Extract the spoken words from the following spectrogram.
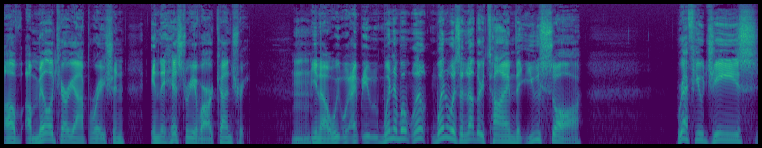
of a military operation in the history of our country." Mm-hmm. You know, we, we, when, when when was another time that you saw refugees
